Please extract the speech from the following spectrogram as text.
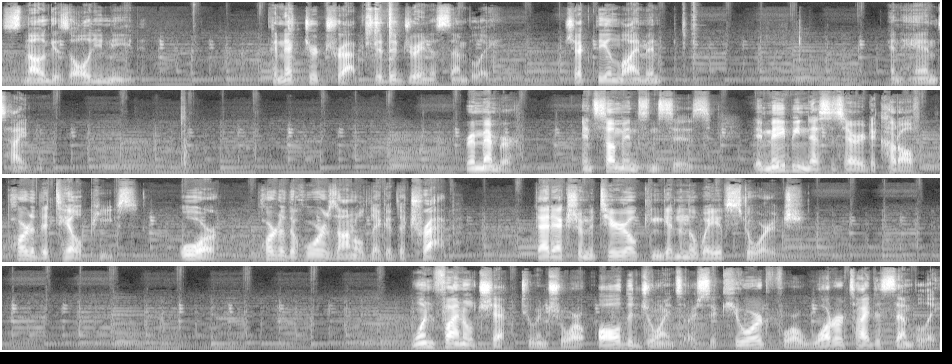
snug is all you need. Connect your trap to the drain assembly. Check the alignment and hand tighten. Remember, in some instances, it may be necessary to cut off part of the tailpiece or part of the horizontal leg of the trap. That extra material can get in the way of storage. One final check to ensure all the joints are secured for watertight assembly.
